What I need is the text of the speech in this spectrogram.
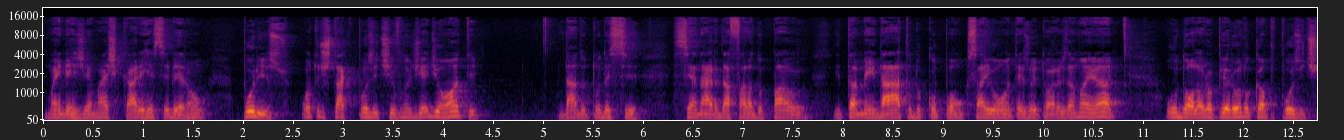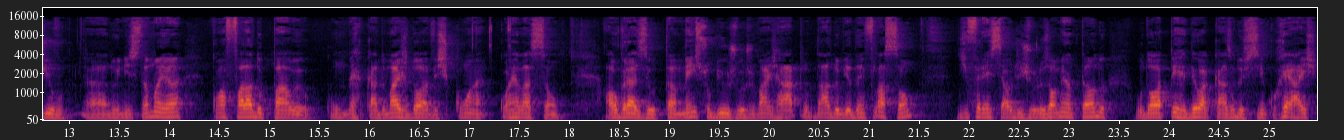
uma energia mais cara e receberão por isso. Outro destaque positivo no dia de ontem, dado todo esse cenário da fala do Paulo e também da ata do Copom que saiu ontem às 8 horas da manhã, o dólar operou no campo positivo ah, no início da manhã, com a fala do Powell, com o mercado mais doves com a, com relação ao Brasil, também subiu os juros mais rápido, dado o medo da inflação, diferencial de juros aumentando, o dólar perdeu a casa dos R$ reais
